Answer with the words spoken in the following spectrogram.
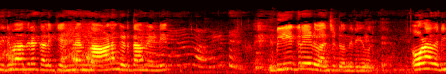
തിരുവാതിര കളിക്ക് എന്നെ നാണം കെടുത്താൻ വേണ്ടി ബി ഗ്രേഡ് വാങ്ങിച്ചിട്ട് വന്നിരിക്കുന്നു. ഓടാതടി.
